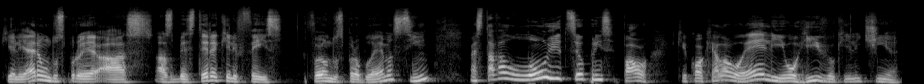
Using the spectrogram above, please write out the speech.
que ele era um dos as, as besteiras que ele fez foi um dos problemas, sim, mas estava longe de ser o principal, que com aquela OL horrível que ele tinha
